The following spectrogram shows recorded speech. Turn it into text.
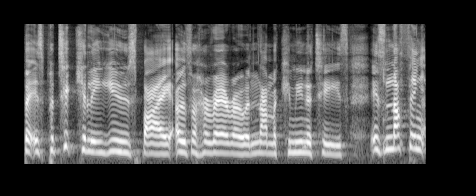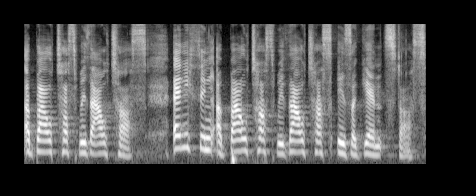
but is particularly used by Ovaherero and Nama communities, is nothing about us without us. Anything about us without us is against us.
